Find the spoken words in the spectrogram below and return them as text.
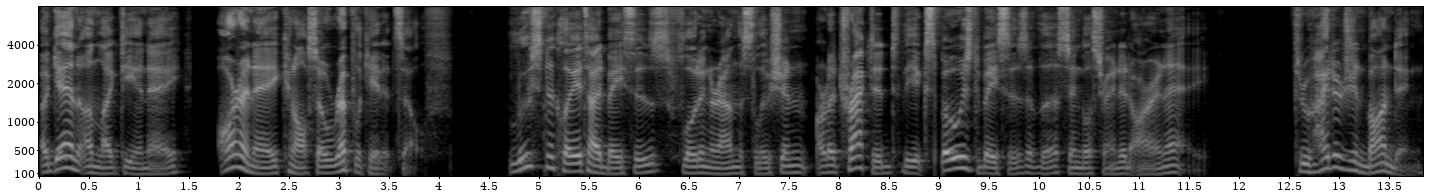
Again, unlike DNA, RNA can also replicate itself. Loose nucleotide bases floating around the solution are attracted to the exposed bases of the single stranded RNA. Through hydrogen bonding,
